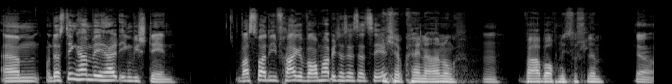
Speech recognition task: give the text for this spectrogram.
Ähm, und das Ding haben wir hier halt irgendwie stehen. Was war die Frage, warum habe ich das jetzt erzählt? ich habe keine Ahnung. Hm. War aber auch nicht so schlimm. ja.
